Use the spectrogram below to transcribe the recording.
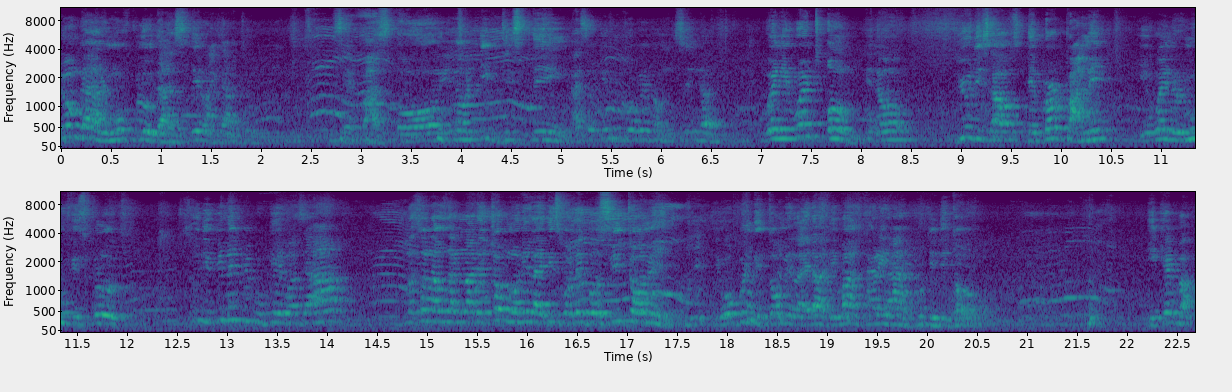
don't go and remove clothes and stay like that. Too. He said, Pastor, you know, leave this thing. I said, no problem, I'm saying that. When he went home, you know, build his house, they brought Pami, he went to remove his clothes. So the village people came and said, ah, son was like, now they chop money like this for Lagos, see Tommy. He opened the tummy like that, the man carry hand, put in the tummy. He came back.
